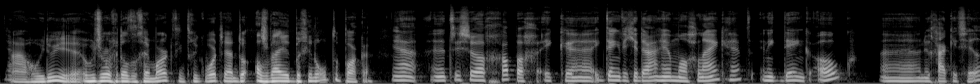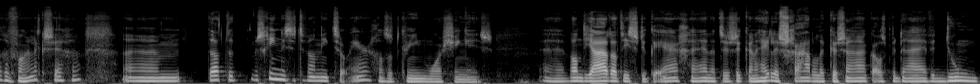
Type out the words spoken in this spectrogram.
Ja. Ah, hoe doe je? Hoe zorg je dat het geen marketingtruc wordt? Ja, als wij het beginnen op te pakken. Ja, het is wel grappig. Ik, uh, ik denk dat je daar helemaal gelijk hebt. En ik denk ook uh, nu ga ik iets heel gevaarlijks zeggen. Um, dat het, misschien is het wel niet zo erg als het greenwashing is. Uh, want ja, dat is natuurlijk erg. Hè? Het is natuurlijk een hele schadelijke zaak als bedrijven doen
